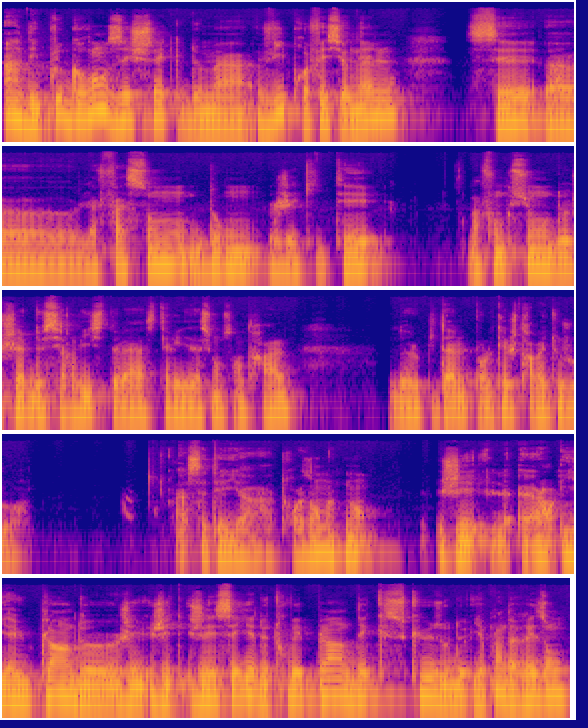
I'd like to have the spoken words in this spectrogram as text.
Un des plus grands échecs de ma vie professionnelle, c'est euh, la façon dont j'ai quitté ma fonction de chef de service de la stérilisation centrale de l'hôpital pour lequel je travaille toujours. Ah, c'était il y a trois ans maintenant. Alors, il y a eu plein de, j'ai essayé de trouver plein d'excuses de, il y a plein de raisons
